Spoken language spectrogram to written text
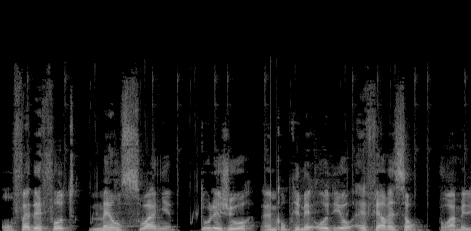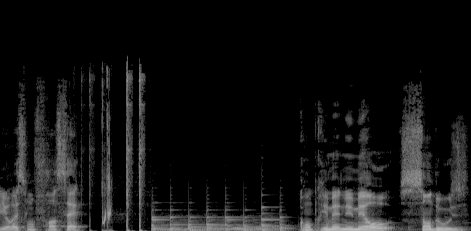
On fait des fautes, mais on soigne tous les jours un comprimé audio effervescent pour améliorer son français. Comprimé numéro 112.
